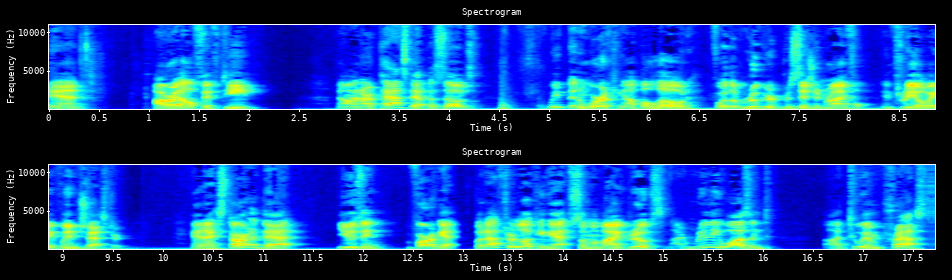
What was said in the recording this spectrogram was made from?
and RL-15. Now in our past episodes, we've been working up a load for the Ruger Precision Rifle in 308 Winchester. And I started that using Varget. But after looking at some of my groups, I really wasn't uh, too impressed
